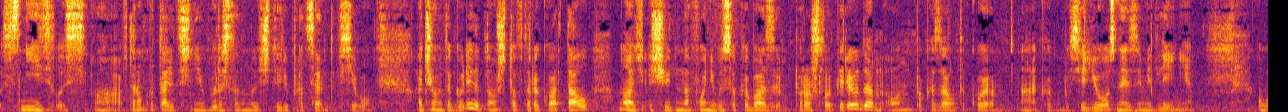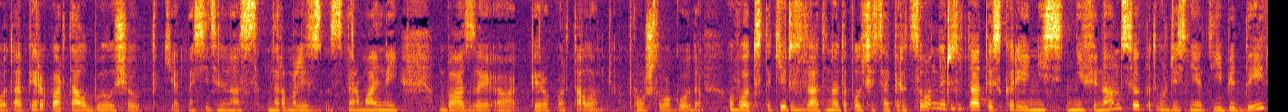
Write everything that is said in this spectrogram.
снизилась, а во втором квартале, точнее, выросла на 0,4% всего. О чем это говорит? О том, что второй квартал, ну, очевидно, на фоне высокой базы прошлого периода, он показал такое а, как бы серьезное замедление. Вот. А первый квартал был еще таки относительно с, нормализ... с нормальной базой а, первого квартала прошлого года. Вот такие результаты. Но это, получается, операционные результаты, скорее не, не финансовые, потому что здесь нет ебеды,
